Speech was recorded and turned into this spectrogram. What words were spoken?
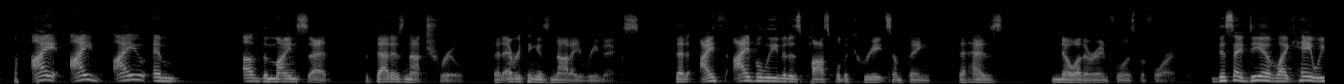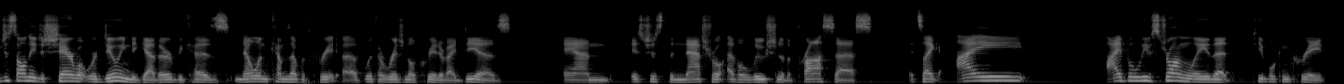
I I I am of the mindset that that is not true. That everything is not a remix. That I th- I believe it is possible to create something that has no other influence before it. This idea of like, hey, we just all need to share what we're doing together because no one comes up with create uh, with original creative ideas, and it's just the natural evolution of the process. It's like I I believe strongly that people can create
